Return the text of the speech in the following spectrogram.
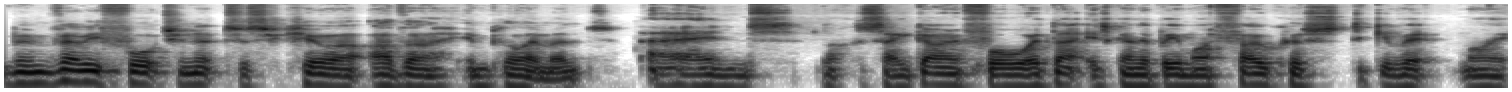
been very fortunate to secure other employment, and like I say, going forward, that is going to be my focus to give it my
